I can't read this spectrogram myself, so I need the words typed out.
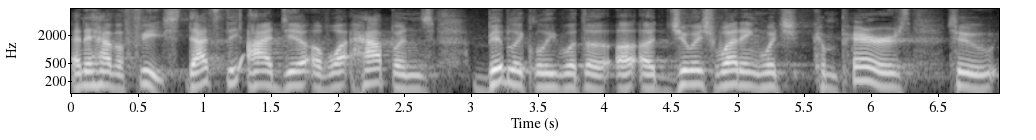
and they have a feast. That's the idea of what happens biblically with a, a, a Jewish wedding, which compares to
